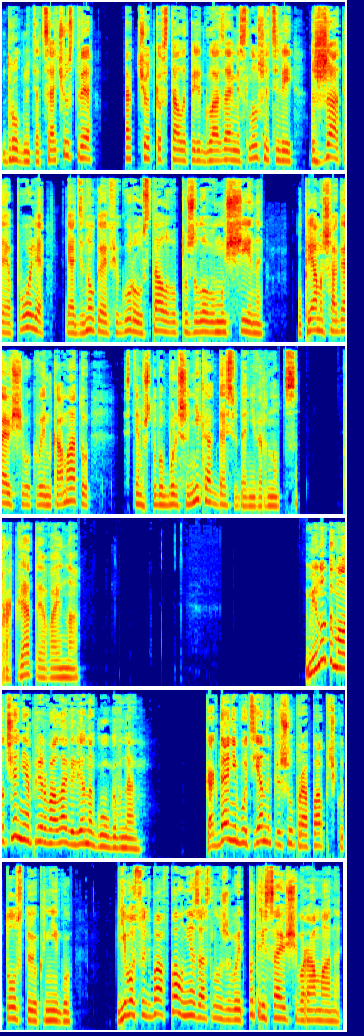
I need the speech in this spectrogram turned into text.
дрогнуть от сочувствия. Так четко встала перед глазами слушателей сжатое поле и одинокая фигура усталого пожилого мужчины, упрямо шагающего к военкомату, с тем, чтобы больше никогда сюда не вернуться. Проклятая война. Минуту молчания прервала Велена Гуговна. Когда-нибудь я напишу про папочку толстую книгу. Его судьба вполне заслуживает потрясающего романа.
